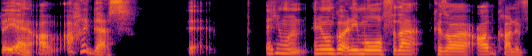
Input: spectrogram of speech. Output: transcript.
but yeah, I, I hope that's uh, anyone anyone got any more for that because I I'm kind of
